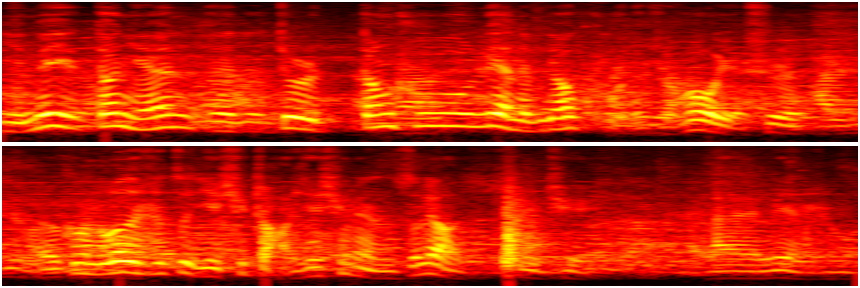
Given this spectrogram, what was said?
你那当年呃，就是当初练的比较苦的时候，也是，呃，更多的是自己去找一些训练的资料去去来练，是吗？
